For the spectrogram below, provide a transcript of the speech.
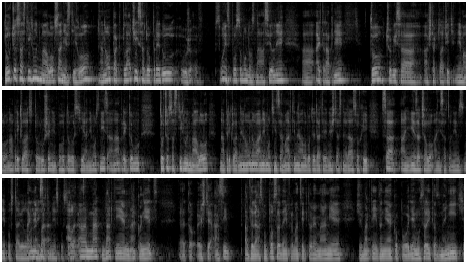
To, čo sa stihnúť malo, sa nestihlo a naopak tlačí sa dopredu už svojím spôsobom dosť násilne a aj trapne to, čo by sa až tak tlačiť nemalo. Napríklad to rušenie pohotovosti a nemocníc a napriek tomu to, čo sa stihnúť malo, napríklad nová nemocnica Martina alebo teda tie nešťastné rásochy, sa ani nezačalo, ani sa to nepostavilo, ani, ani sa tam nespustilo. Ale, ale Mar- Martin nakoniec to ešte asi ale teda aspoň posledné informácie, ktoré mám, je, že v Martine to nejako pôjde, museli to zmeniť. E,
